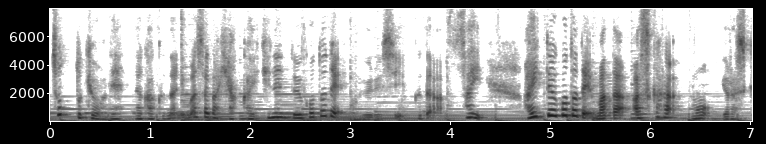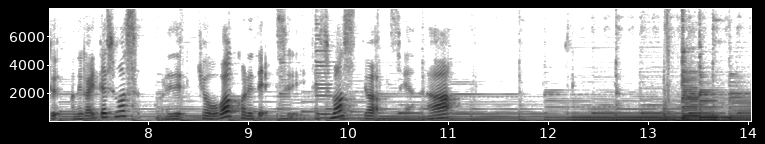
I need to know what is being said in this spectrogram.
ちょっと今日はね、長くなりましたが、100回記念ということでお許しください。はい、ということで、また明日からもよろしくお願いいたします。これで今日はこれで失礼いたします。では、さようなら。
